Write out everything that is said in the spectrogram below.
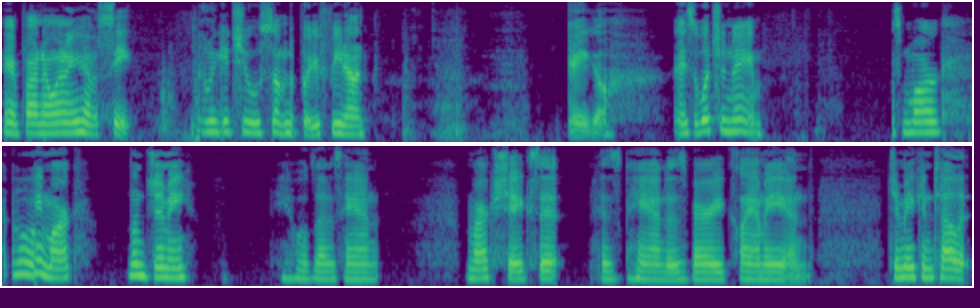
Here, partner, why don't you have a seat? Let me get you something to put your feet on. There you go. Hey, so what's your name? It's Mark. Oh, hey, Mark. I'm Jimmy. He holds out his hand. Mark shakes it. His hand is very clammy, and Jimmy can tell that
